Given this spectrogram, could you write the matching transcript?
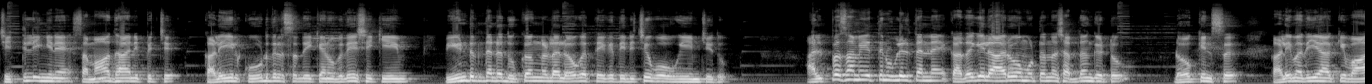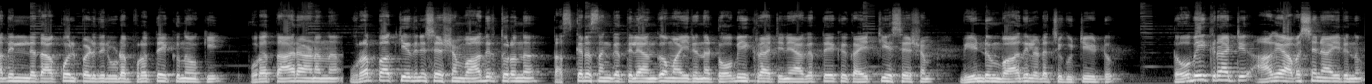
ചിറ്റിലിങ്ങിനെ സമാധാനിപ്പിച്ച് കളിയിൽ കൂടുതൽ ശ്രദ്ധിക്കാൻ ഉപദേശിക്കുകയും വീണ്ടും തന്റെ ദുഃഖങ്ങളുടെ ലോകത്തേക്ക് തിരിച്ചു പോവുകയും ചെയ്തു. അല്പസമയത്തിനുള്ളിൽ തന്നെ കഥകിൽ ആരോ മുട്ടുന്ന ശബ്ദം കേട്ടു. ഡോക്കിൻസ് കളി മതിയാക്കി വാതിലിന്റെ താക്കോൽപ്പഴുതിലൂടെ പുറത്തേക്ക് നോക്കി പുറത്താരാണെന്ന് ഉറപ്പാക്കിയതിനു ശേഷം വാതിൽ തുറന്ന് തസ്കര സംഘത്തിലെ അംഗമായിരുന്ന ടോബി ക്രാറ്റിനെ അകത്തേക്ക് കയറ്റിയ ശേഷം വീണ്ടും വാതിലടച്ച് കുറ്റിയിട്ടു. ടോബി ക്രാറ്റ് ആകെ അവശനായിരുന്നു.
